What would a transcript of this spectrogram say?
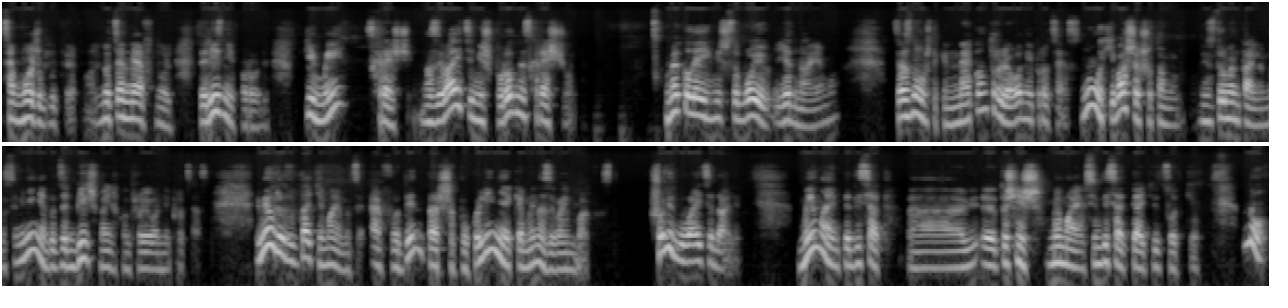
Це може бути F0. Ну це не F0, це різні породи. І ми схрещуємо. Називається міжпородне схрещування. Ми, коли їх між собою єднаємо, це знову ж таки неконтрольований процес. Ну, хіба що якщо там інструментальним осеменінням, то це більш-менш контрольований процес. І ми в результаті маємо це F1, перше покоління, яке ми називаємо Бакфест. Що відбувається далі? Ми маємо 50, е, е, точніше, ми маємо 75%. Ну,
